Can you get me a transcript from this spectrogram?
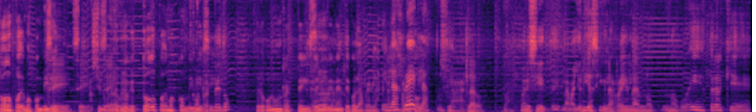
todos podemos convivir. Sí, sí. Yo creo que todos podemos convivir. Con sí, respeto. pero con un respeto y obviamente con las reglas. Y las reglas. Claro. Claro. Bueno, y si la mayoría sigue las reglas, no, no podéis esperar que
